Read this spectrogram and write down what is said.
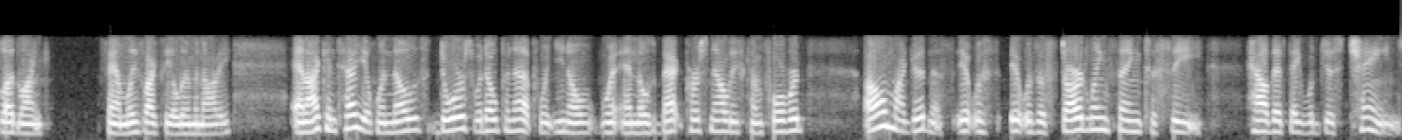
bloodline families like the Illuminati. And I can tell you when those doors would open up, when you know, when, and those back personalities come forward, oh my goodness, it was it was a startling thing to see how that they would just change.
